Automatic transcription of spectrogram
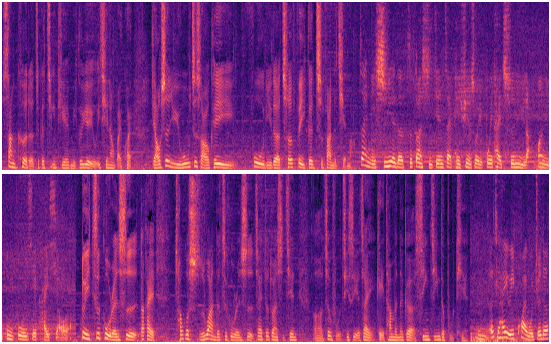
上课的这个津贴，每个月有一千两百块，聊胜于无，至少可以。付你的车费跟吃饭的钱嘛，在你失业的这段时间，在培训的时候也不会太吃力了，帮你应付一些开销了。对自雇人士，大概。超过十万的自雇人士在这段时间，呃，政府其实也在给他们那个薪金的补贴。嗯，而且还有一块，我觉得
